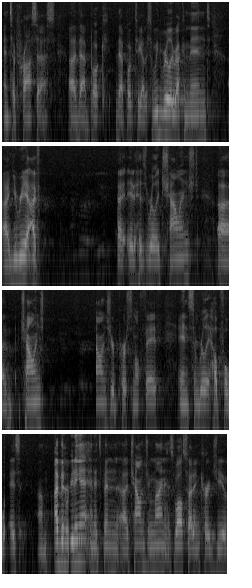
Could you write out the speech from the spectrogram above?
and to process uh, that book that book together. So we'd really recommend uh, you read it. I've uh, it has really challenged uh, challenged challenged your personal faith in some really helpful ways. Um, I've been reading it, and it's been uh, challenging mine as well. So I'd encourage you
